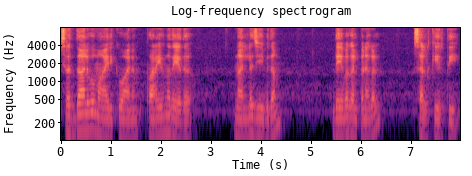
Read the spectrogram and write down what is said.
ശ്രദ്ധാലുവുമായിരിക്കുവാനും പറയുന്നതേത്? നല്ല ജീവിതം ദൈവകൽപ്പനകൾ സൽകീർത്തി.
